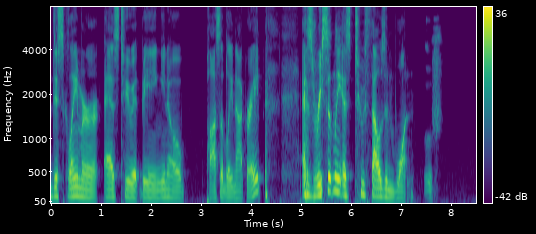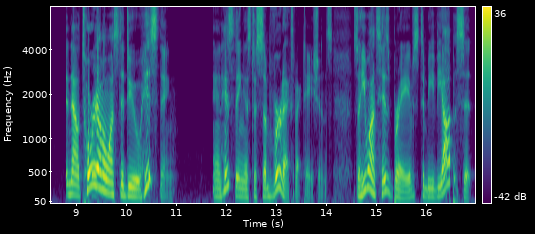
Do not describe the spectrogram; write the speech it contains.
disclaimer as to it being, you know, possibly not great, as recently as 2001. Oof. Now, Toriyama wants to do his thing, and his thing is to subvert expectations. So he wants his Braves to be the opposite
